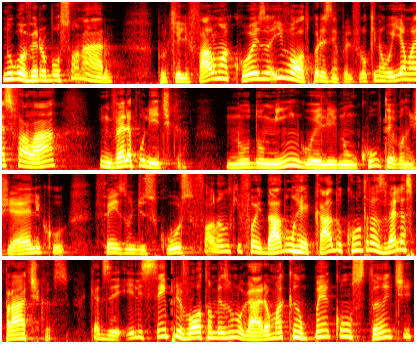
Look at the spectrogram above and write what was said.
no governo Bolsonaro, porque ele fala uma coisa e volta. Por exemplo, ele falou que não ia mais falar em velha política. No domingo, ele, num culto evangélico, fez um discurso falando que foi dado um recado contra as velhas práticas. Quer dizer, ele sempre volta ao mesmo lugar. É uma campanha constante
